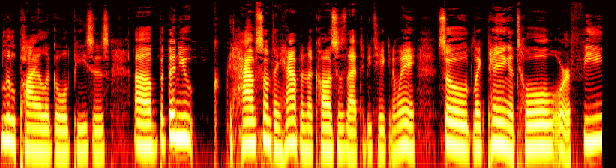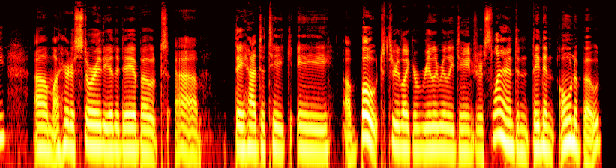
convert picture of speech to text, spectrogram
little pile of gold pieces, uh, but then you have something happen that causes that to be taken away. So, like paying a toll or a fee. Um, I heard a story the other day about uh, they had to take a, a boat through like a really, really dangerous land, and they didn't own a boat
